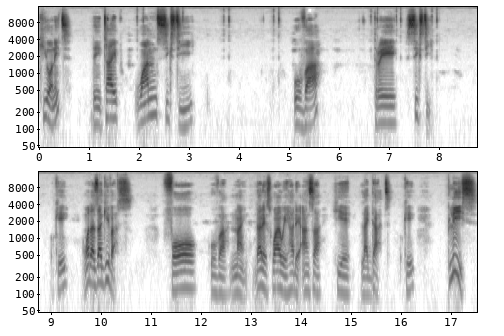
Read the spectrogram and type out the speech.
Key on it, then you type 160 over 360. Okay, and what does that give us? 4 over 9. That is why we had the answer here like that. Okay, please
